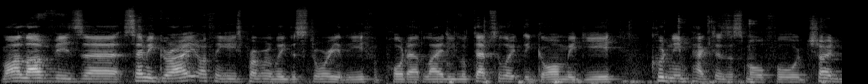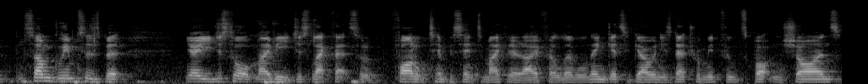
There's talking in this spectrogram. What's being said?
My love is uh, Sammy Gray. I think he's probably the story of the year for Port Adelaide. He looked absolutely gone mid-year. Couldn't impact as a small forward. Showed some glimpses, but you know, you just thought maybe he just lacked that sort of final 10% to make it at AFL level, and then gets a go in his natural midfield spot and shines.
